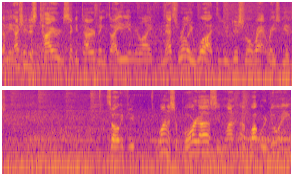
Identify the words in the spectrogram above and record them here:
I mean I should just tired and sick and tired of anxiety in your life and that's really what the traditional rat race gives you so if you want to support us and want of what we're doing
